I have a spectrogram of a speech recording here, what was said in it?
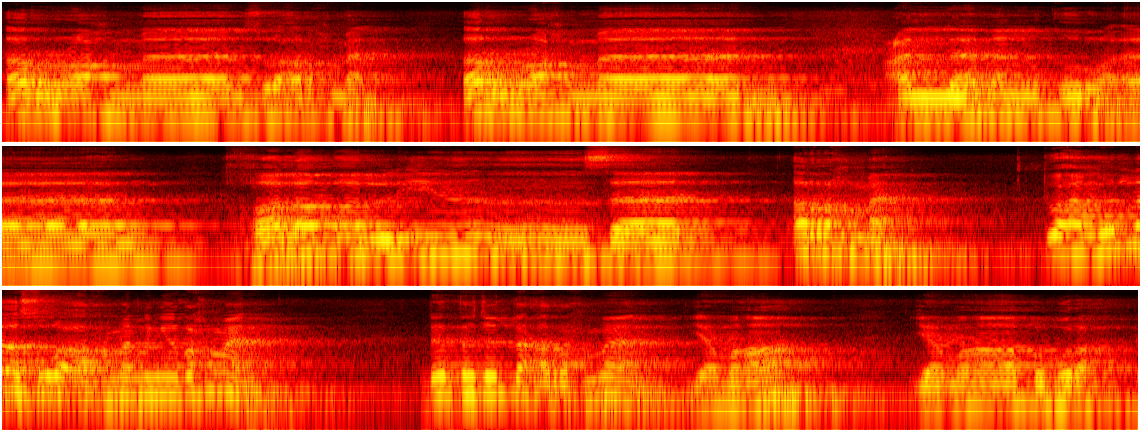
Ar-Rahman Surah Ar-Rahman Ar-Rahman Allama Al-Quran Khalaqal Insan Ar-Rahman. Tuhan mula surah Ar-Rahman dengan Rahman. Dan tercatat Ar-Rahman yang Maha yang Maha Pemurah.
